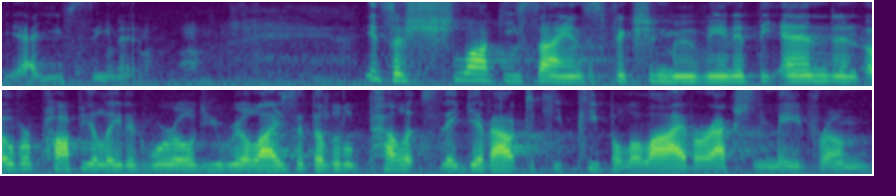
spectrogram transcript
Yeah, you've seen it. It's a schlocky science fiction movie, and at the end, in an overpopulated world, you realize that the little pellets they give out to keep people alive are actually made from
